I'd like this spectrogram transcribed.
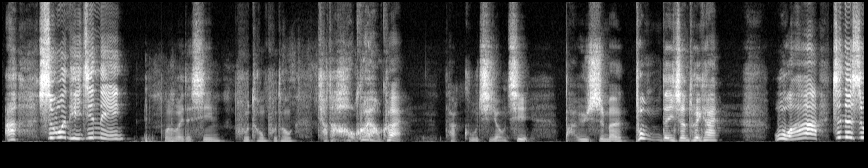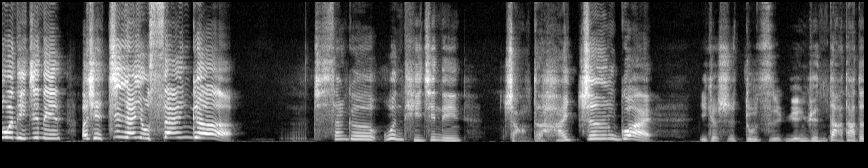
啊，是问题精灵！微微的心扑通扑通跳得好快好快。他鼓起勇气，把浴室门砰的一声推开。哇，真的是问题精灵，而且竟然有三个！这三个问题精灵。长得还真怪，一个是肚子圆圆大大的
